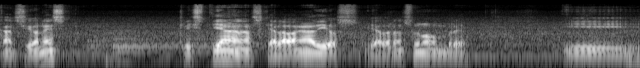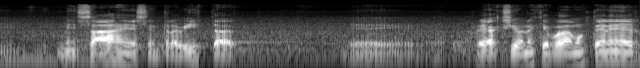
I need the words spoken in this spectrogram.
canciones cristianas que alaban a Dios y adoran su nombre y mensajes, entrevistas, reacciones que podamos tener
